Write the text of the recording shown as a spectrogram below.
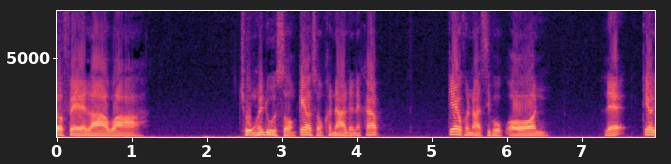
กาแฟลาวา ชงให้ดู 2 แก้ว 2 ขนาดเลยนะครับ แก้วขนาด 16 ออน และแก้ว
